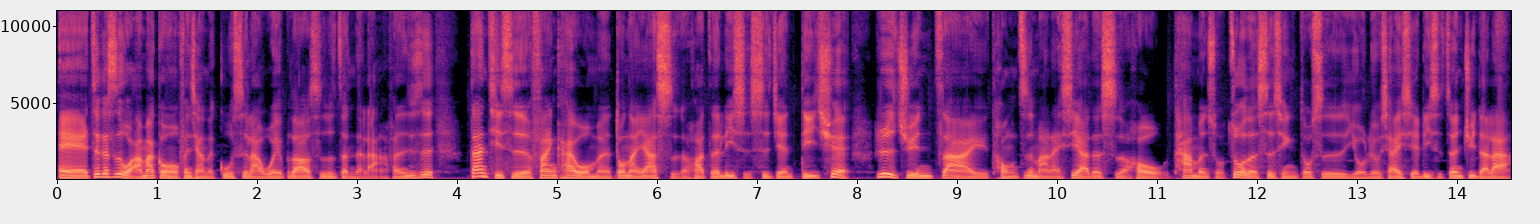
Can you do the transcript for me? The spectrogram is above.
哎，这个是我阿妈跟我分享的故事啦，我也不知道是不是真的啦。反正就是，但其实翻开我们东南亚史的话，这历史事件的确，日军在统治马来西亚的时候，他们所做的事情都是有留下一些历史证据的啦。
